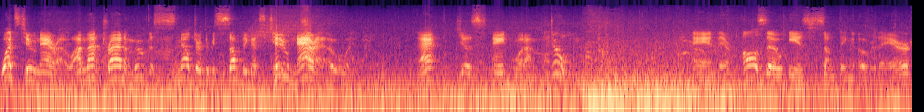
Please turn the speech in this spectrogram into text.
What's too narrow? I'm not trying to move the smelter through something that's too narrow. That just ain't what I'm doing. And there also is something over there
